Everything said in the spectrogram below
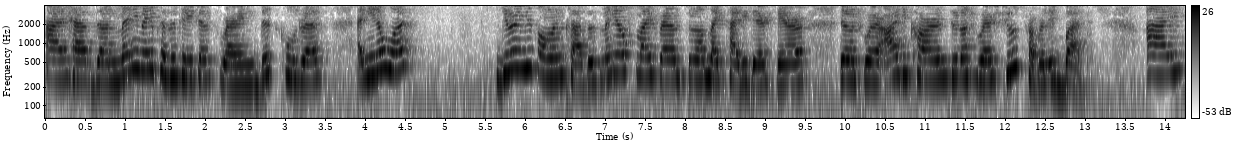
I have done many many presentations wearing this school dress and you know what? During these online classes, many of my friends do not like tidy their hair, do not wear ID cards, do not wear shoes properly, but I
